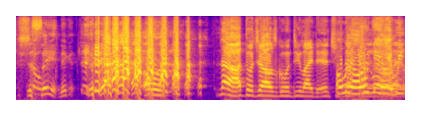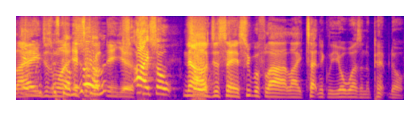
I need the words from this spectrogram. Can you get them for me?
Just say it, nigga. Nah, I thought y'all was gonna do like the intro. Oh, we all- yeah, yeah, we- like, yeah, I we- ain't just it's want coming, to it's interrupting coming. you. All right, so No, so, I was just saying, Superfly. Like technically, yo wasn't a pimp though.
